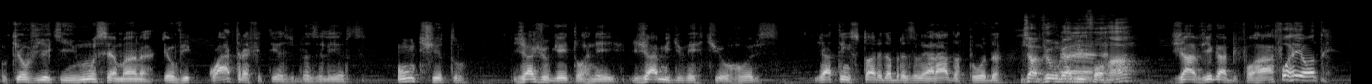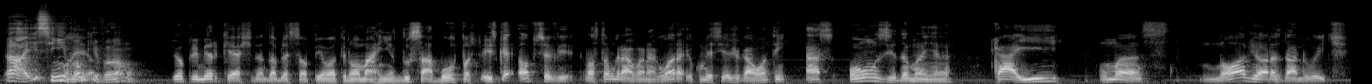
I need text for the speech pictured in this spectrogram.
o que eu vi aqui em uma semana, eu vi quatro FTs de brasileiros, um título, já joguei torneio, já me diverti horrores, já tem história da brasileirada toda. Já viu o Gabi é, Forrar? Já vi Gabi Forrar, forrei ontem. Ah, aí sim, forrei vamos ontem. que vamos. Vi o primeiro cast na WSOP ontem numa marrinha do sabor. Isso que é, ó, pra você ver, nós estamos gravando agora, eu comecei a jogar ontem às 11 da manhã, caí umas 9 horas da noite,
